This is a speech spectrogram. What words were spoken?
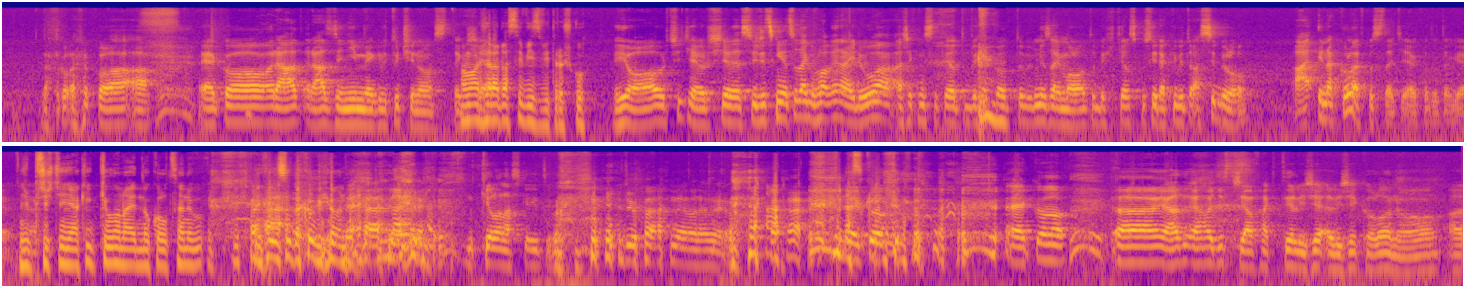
na kole dokola a jako rád, rád zděním jak tu činnost. Takže... A máš rád asi výzvy trošku? Jo, určitě, určitě. Si vždycky něco tak v hlavě najdu a, a řeknu si, tyjo, to, bych, jako, to by mě zajímalo, to bych chtěl zkusit, jaký by to asi bylo. A i na kole v podstatě, jako to tak je. Že příště nějaký kilo na jedno kolce nebo něco takového, ne? ne? kilo na skateu. Jedu nebo nevím. jako, jako uh, já, já hodně střídám fakt ty liže, liže kolo, no. A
